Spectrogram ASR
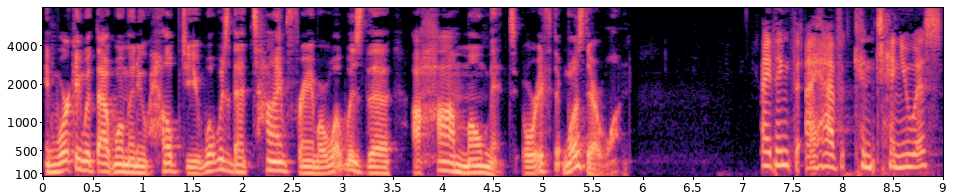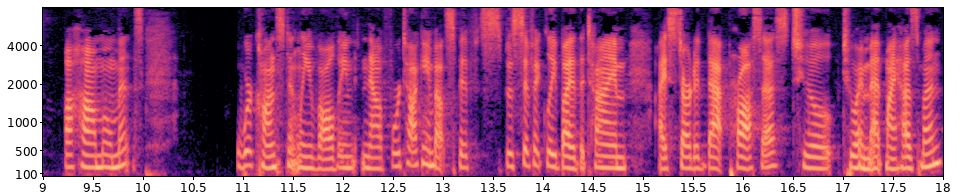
in working with that woman who helped you? What was that time frame or what was the aha moment or if there was there one? I think that I have continuous aha moments we're constantly evolving. Now, if we're talking about spe- specifically by the time I started that process till to I met my husband,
